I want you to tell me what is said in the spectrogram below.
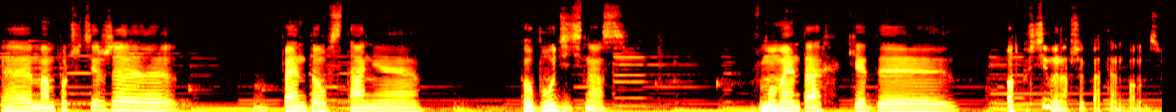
e, mam poczucie, że będą w stanie pobudzić nas w momentach, kiedy odpuścimy na przykład ten pomysł,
